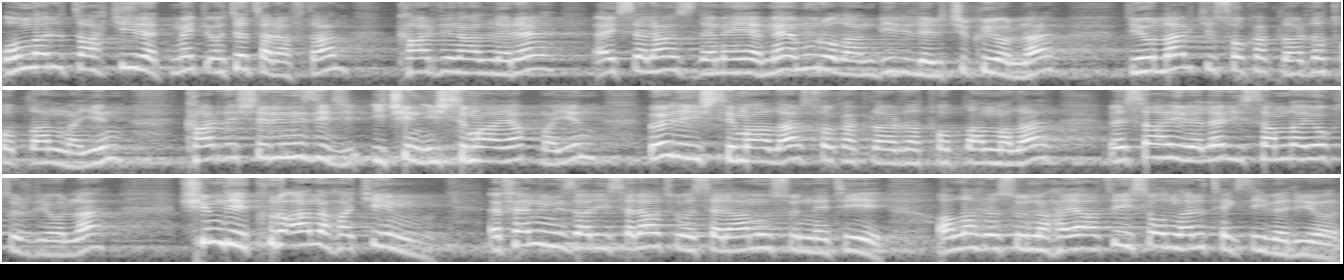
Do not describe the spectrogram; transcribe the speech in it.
onları tahkir etmek öte taraftan kardinallere ekselans demeye memur olan birileri çıkıyorlar. Diyorlar ki sokaklarda toplanmayın, kardeşleriniz için içtima yapmayın. Böyle içtimalar, sokaklarda toplanmalar vesaireler İslam'da yoktur diyorlar. Şimdi Kur'an-ı Hakim, Efendimiz Aleyhisselatü Vesselam'ın sünneti, Allah Resulü'nün hayatı ise onları tekzip ediyor.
